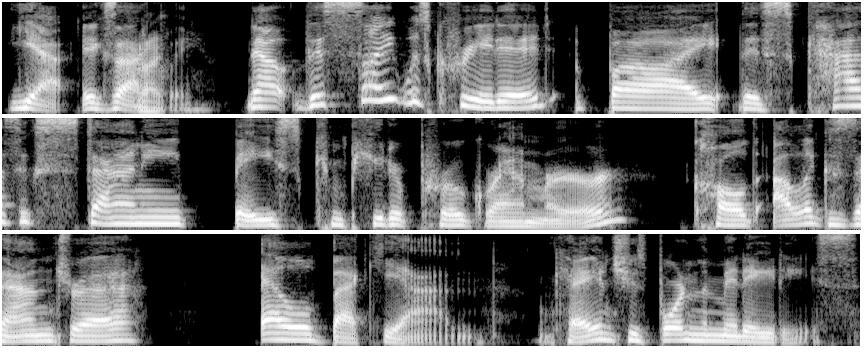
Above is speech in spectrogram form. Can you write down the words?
Yeah, exactly. Now, this site was created by this Kazakhstani based computer programmer called Alexandra Elbakyan. Okay. And she was born in the mid 80s.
